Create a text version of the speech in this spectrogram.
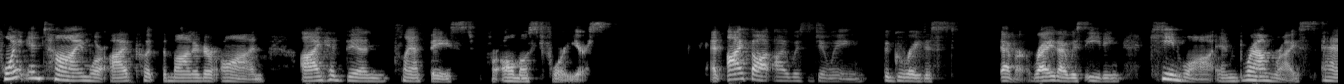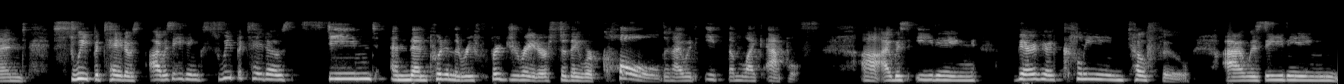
point in time where I put the monitor on, I had been plant based for almost four years. And I thought I was doing the greatest ever, right? I was eating quinoa and brown rice and sweet potatoes. I was eating sweet potatoes steamed and then put in the refrigerator so they were cold and I would eat them like apples. Uh, I was eating very, very clean tofu. I was eating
